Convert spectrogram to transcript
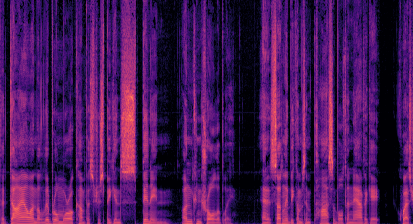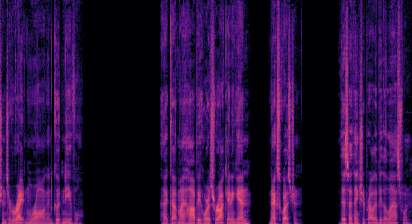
the dial on the liberal moral compass just begins spinning uncontrollably, and it suddenly becomes impossible to navigate questions of right and wrong and good and evil. I got my hobby horse rocking again. Next question. This, I think, should probably be the last one.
